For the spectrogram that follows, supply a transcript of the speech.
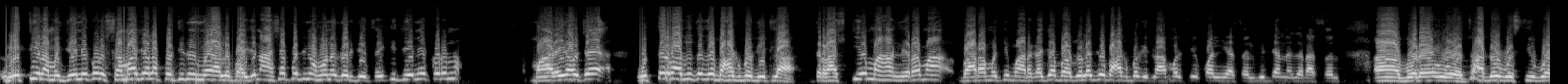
व्यक्तीला म्हणजे जेणेकरून समाजाला प्रतिनिधी मिळालं पाहिजे आणि अशा पद्धतीने होणं गरजेचं आहे की जेणेकरून माळेगावच्या उत्तर बाजूचा जर भाग बघितला तर राष्ट्रीय महा निरामा बारामती मार्गाच्या बाजूला जो भाग बघितला अमरसिंह कॉलनी असेल विद्यानगर असेल वड जाधव वस्ती व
